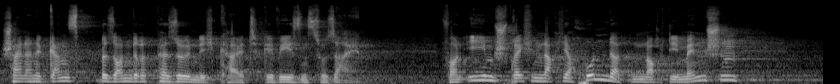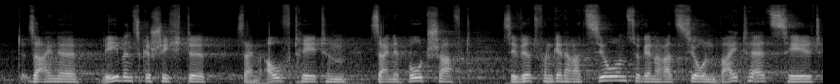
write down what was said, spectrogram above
scheint eine ganz besondere Persönlichkeit gewesen zu sein. Von ihm sprechen nach Jahrhunderten noch die Menschen, seine Lebensgeschichte, sein Auftreten, seine Botschaft, sie wird von Generation zu Generation weitererzählt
